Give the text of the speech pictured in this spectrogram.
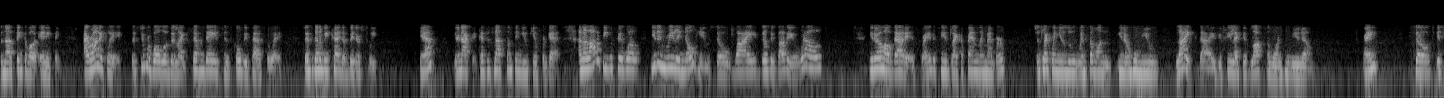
to not think about anything. Ironically, the Super Bowl will be like seven days since Kobe passed away. So it's going to be kind of bittersweet. Yeah? You're not, because it's not something you can forget. And a lot of people say, well, you didn't really know him, so why does it bother you? Well, you know how that is, right? If he's like a family member, just like when you lose, when someone, you know, whom you like dies, you feel like you've lost someone whom you know. right? So it's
